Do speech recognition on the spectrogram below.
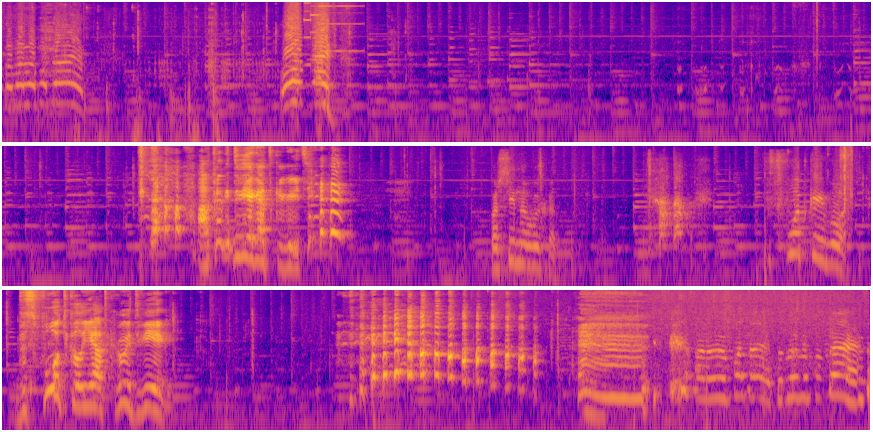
Нападает, она нападает! О, блядь! А как дверь открыть? Пошли на выход. Сфоткай его. Да сфоткал я, открой дверь. Она нападает, туда нападает.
